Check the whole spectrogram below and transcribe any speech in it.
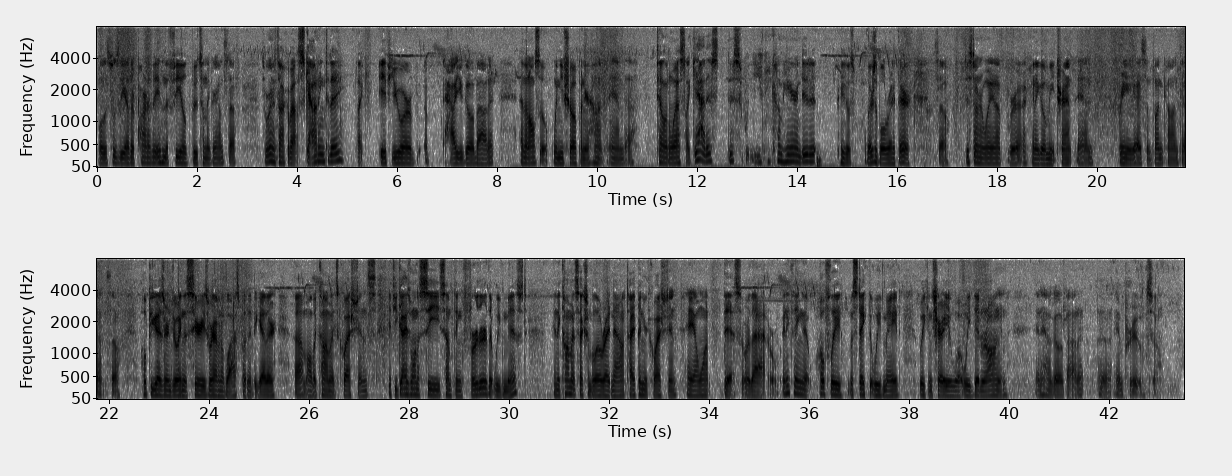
Well, this was the other part of the in the field, boots on the ground stuff. So, we're going to talk about scouting today, like if you are, uh, how you go about it, and then also when you show up on your hunt and uh, telling Wes, like, yeah, this, this, you can come here and do it. He goes, well, there's a bull right there. So, just on our way up, we're uh, going to go meet Trent and bring you guys some fun content. So, hope you guys are enjoying this series. We're having a blast putting it together. Um, all the comments, questions. If you guys want to see something further that we've missed, in the comment section below right now, type in your question. Hey, I want this or that or anything that hopefully mistake that we've made. We can share you what we did wrong and and how go about it, uh, improve. So.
